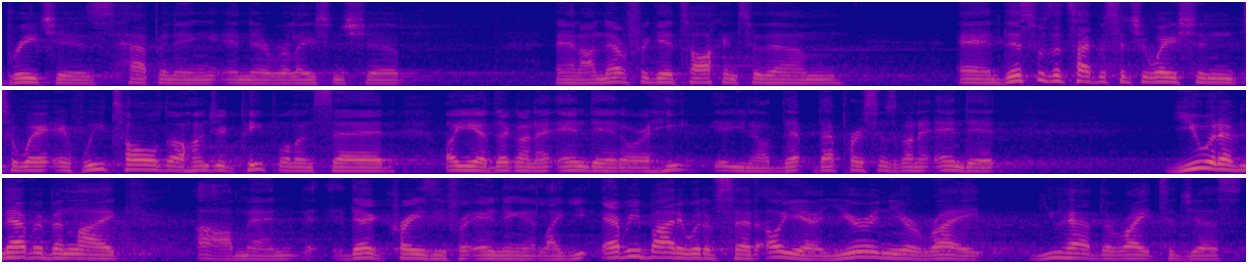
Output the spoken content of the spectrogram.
breaches happening in their relationship. And I'll never forget talking to them. And this was the type of situation to where if we told 100 people and said, oh yeah, they're going to end it, or he, you know, that, that person's going to end it, you would have never been like, oh man, they're crazy for ending it. Like everybody would have said, oh yeah, you're in your right. You have the right to just,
